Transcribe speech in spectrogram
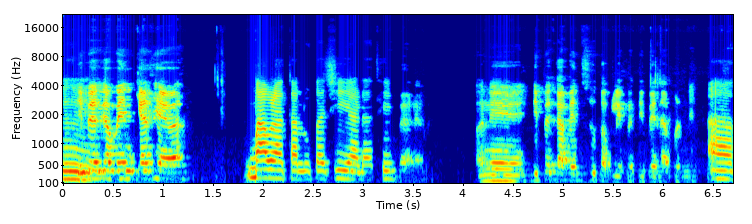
દીપિકાબેન ક્યાંથી આવ્યા? બાવળા તાલુકા જીયાડાથી અને દીપિકાબેન શું તકલીફ હતી પહેલા આપણને? આ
